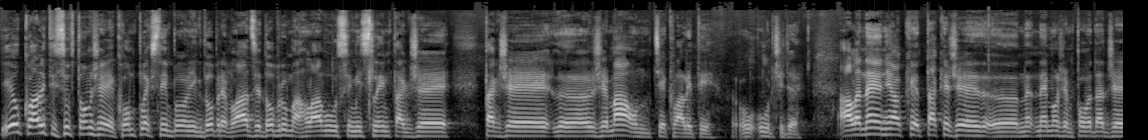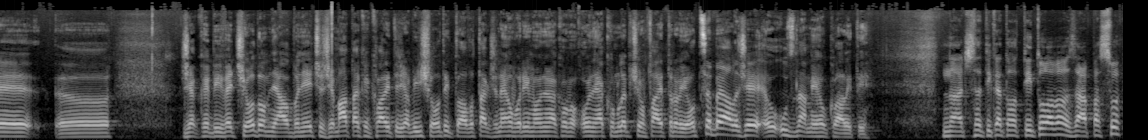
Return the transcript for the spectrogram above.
Jeho kvality sú v tom, že je komplexný bojovník, dobre vládze, dobrú má hlavu, si myslím, takže, takže e, že má on tie kvality, určite. Ale ne nejaké také, že e, ne, nemôžem povedať, že že ako keby väčší odo mňa alebo niečo, že má také kvality, že aby išiel o titul, alebo tak, že nehovorím o nejakom, o nejakom lepšom fighterovi od sebe, ale že uznám jeho kvality. No a čo sa týka toho titulového zápasu,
